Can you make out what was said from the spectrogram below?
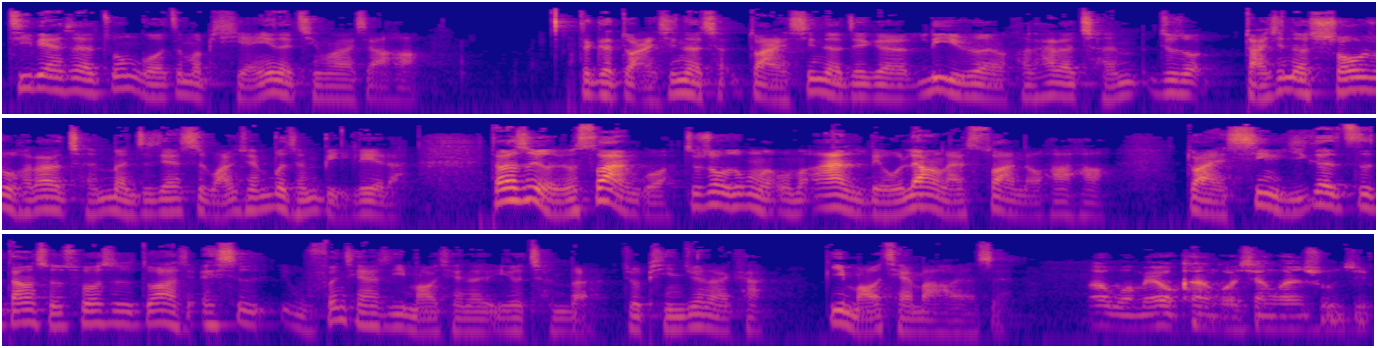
即便是在中国这么便宜的情况下哈。这个短信的成短信的这个利润和它的成，就是短信的收入和它的成本之间是完全不成比例的。当时有人算过，就说如果我们我们按流量来算的话，哈，短信一个字当时说是多少钱？哎，是五分钱还是一毛钱的一个成本？就平均来看，一毛钱吧，好像是。啊，我没有看过相关数据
